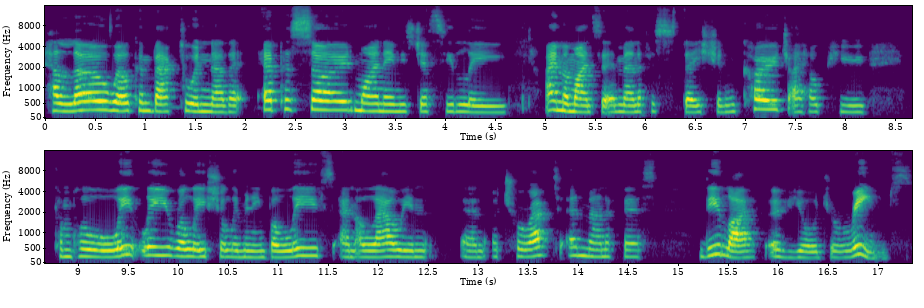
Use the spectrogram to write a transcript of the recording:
Hello, welcome back to another episode. My name is Jessie Lee. I'm a mindset and manifestation coach. I help you completely release your limiting beliefs and allow in and attract and manifest the life of your dreams.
